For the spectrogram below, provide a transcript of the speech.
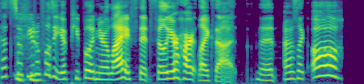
that's so beautiful that you have people in your life that fill your heart like that. That I was like, oh,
